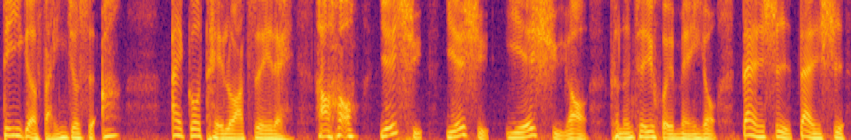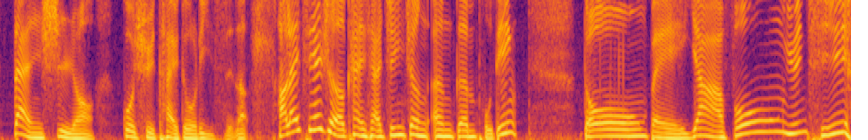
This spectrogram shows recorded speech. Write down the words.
第一个反应就是啊，爱国提偌济嘞。好，也许，也许，也许哦，可能这一回没有，但是，但是，但是哦，过去太多例子了。好，来接着看一下金正恩跟普丁。东北亚风云起，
